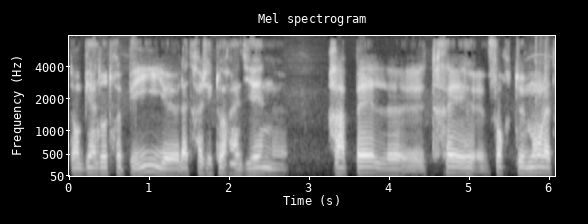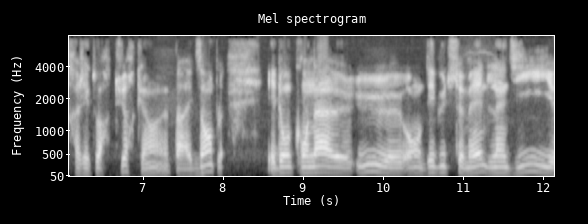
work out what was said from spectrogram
dans bien d'autres pays la trajectoire indienne rappelle euh, très fortement la trajectoire turque, hein, par exemple. Et donc on a euh, eu euh, en début de semaine, lundi,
